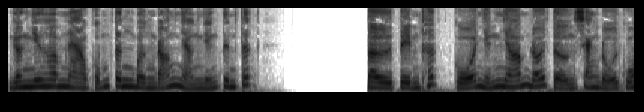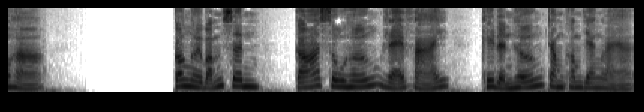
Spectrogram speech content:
gần như hôm nào cũng tưng bừng đón nhận những tin tức từ tiềm thức của những nhóm đối tượng săn đuổi của họ. Con người bẩm sinh có xu hướng rẽ phải khi định hướng trong không gian lạ.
